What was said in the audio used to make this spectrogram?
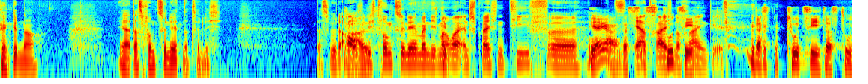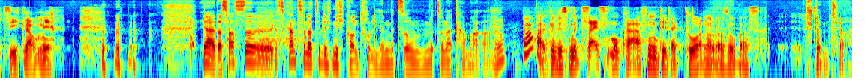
genau. Ja, das funktioniert natürlich. Das würde ja, auch nicht funktionieren, wenn die Mauer entsprechend tief äh, ja, ja, ins das, Erdreich das noch sie. reingeht. Das tut sie, das tut sie, glaub mir. ja, das hast du, das kannst du natürlich nicht kontrollieren mit so, mit so einer Kamera, ne? Ja, gewiss mit Seismographen, Detektoren oder sowas. Stimmt, ja.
